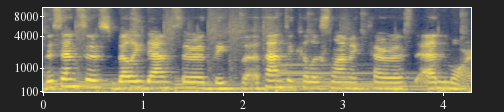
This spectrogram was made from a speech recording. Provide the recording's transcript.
the census belly dancer, the fanatical Islamic terrorist, and more.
